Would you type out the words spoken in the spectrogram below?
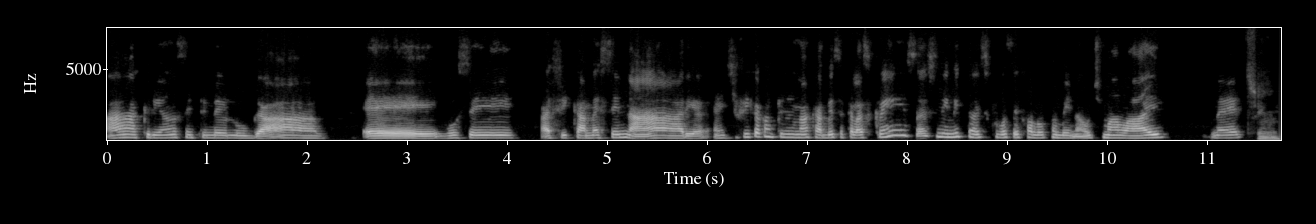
ah, criança em primeiro lugar, é, você vai ficar mercenária. A gente fica com aquilo na cabeça, aquelas crenças limitantes que você falou também na última live, né? Sim.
